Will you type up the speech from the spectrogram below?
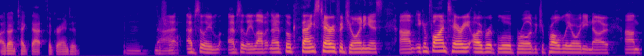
I don't take that for granted. Mm, no, sure. absolutely, absolutely love it. No, look, thanks Terry for joining us. Um, you can find Terry over at Blue Abroad, which you probably already know. Um,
